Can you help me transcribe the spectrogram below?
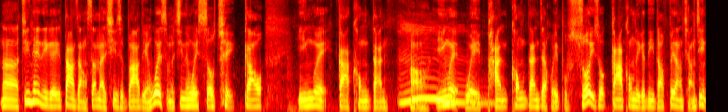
那今天的一个大涨三百七十八点，为什么今天会收最高？因为嘎空单啊，因为尾盘空单在回补，所以说嘎空的一个力道非常强劲。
